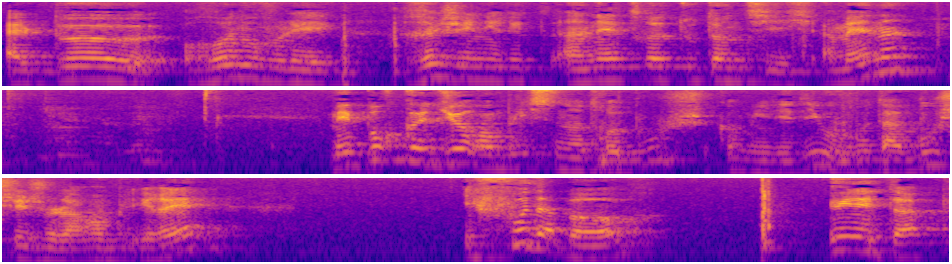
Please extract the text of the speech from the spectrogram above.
elle peut renouveler, régénérer un être tout entier. Amen. Mais pour que Dieu remplisse notre bouche, comme il est dit, ouvre ta bouche et je la remplirai, il faut d'abord une étape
